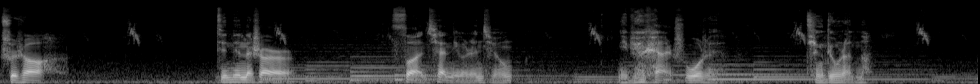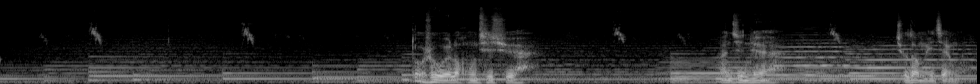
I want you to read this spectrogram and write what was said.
水少，今天的事儿，算俺欠你个人情，你别给俺说出去，挺丢人的。都是为了红旗渠，俺今天就当没见过你。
